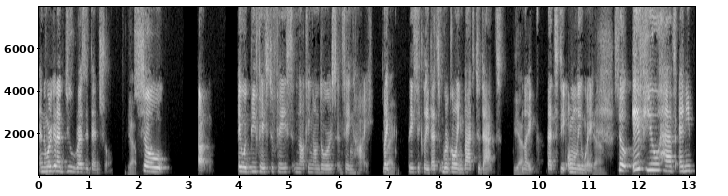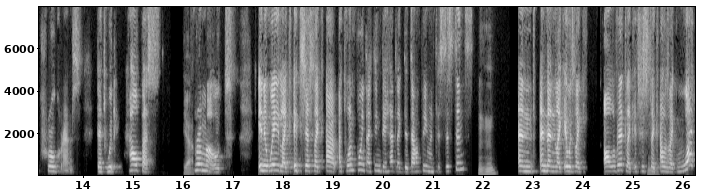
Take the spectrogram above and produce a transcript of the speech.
and yeah. we're gonna do residential yeah so uh, it would be face to face knocking on doors and saying hi like right. basically that's we're going back to that yeah like that's the only way yeah. so if you have any programs that would help us yeah. promote in a way like it's just like uh, at one point i think they had like the down payment assistance mm-hmm. and and then like it was like all of it. Like it's just mm. like I was like, what?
